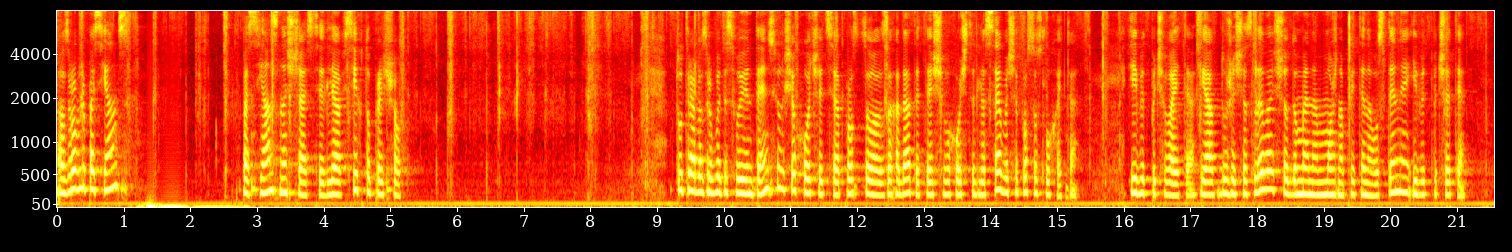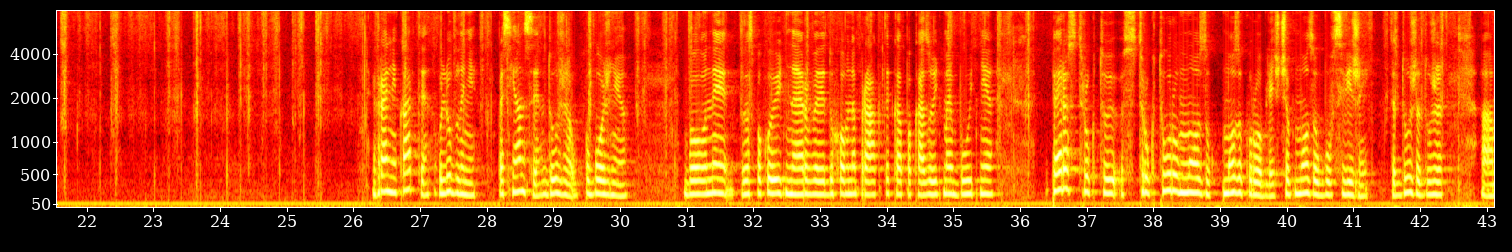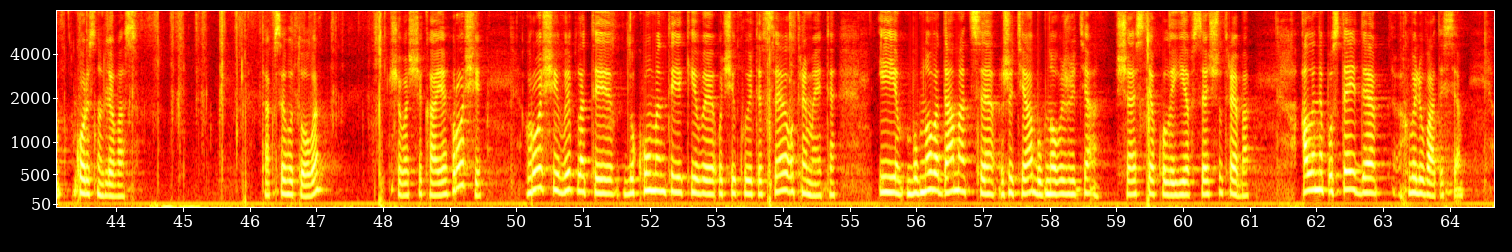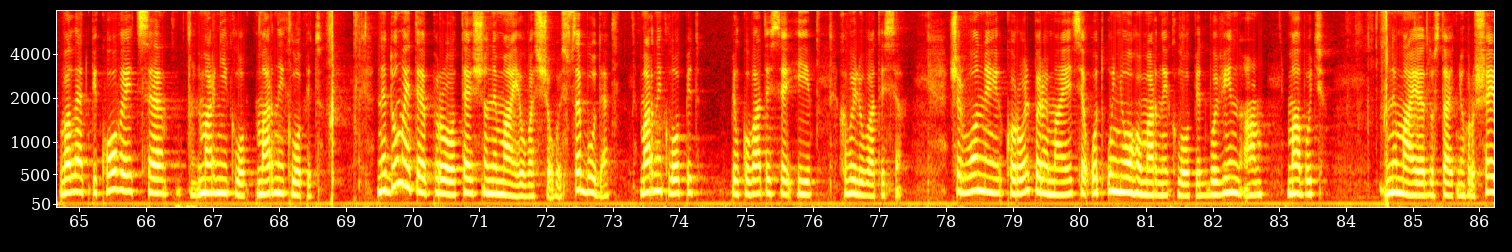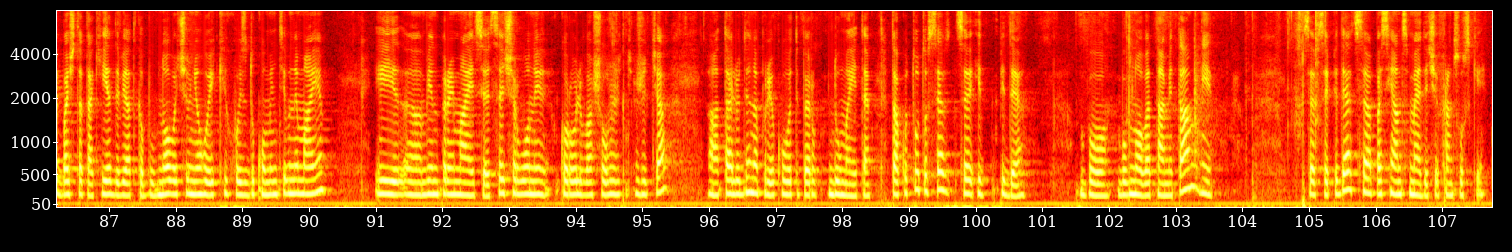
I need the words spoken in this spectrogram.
Зроблю пасьянс. Пасьянс на щастя для всіх, хто прийшов. Тут треба зробити свою інтенцію, якщо хочеться, просто загадати те, що ви хочете для себе, чи просто слухайте і відпочивайте. Я дуже щаслива, що до мене можна прийти на гостини і відпочити. Гральні карти, улюблені, пасьянси дуже обожнюю. бо вони заспокоюють нерви, духовна практика, показують майбутнє. Переструктуру структуру мозку, мозоку роблять, щоб мозок був свіжий. Це дуже-дуже корисно для вас. Так, все готове. Що вас чекає? Гроші. Гроші, виплати, документи, які ви очікуєте, все отримаєте. І бубнова дама це життя, бубнове життя, щастя, коли є все, що треба. Але не пусте йде хвилюватися. Валет піковий це марний, клоп, марний клопіт. Не думайте про те, що немає у вас чогось. Все буде. Марний клопіт, пілкуватися і хвилюватися. Червоний король переймається, от у нього марний клопіт, бо він, а, мабуть, не має достатньо грошей. Бачите, так, є дев'ятка бубнова, чи в нього якихось документів немає. І е, він переймається. Це червоний король вашого життя, та людина, про яку ви тепер думаєте. Так, отут усе це і піде. Бо бубнова там і там, і це все піде. Це пасіанс медичі французький.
